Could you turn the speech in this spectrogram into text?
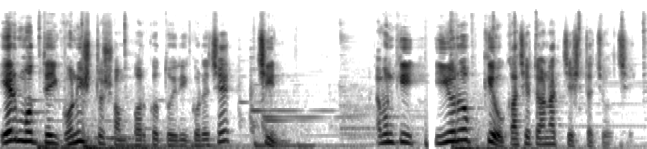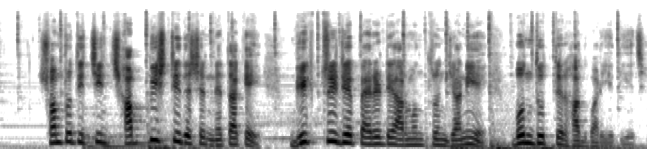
এর মধ্যেই ঘনিষ্ঠ সম্পর্ক তৈরি করেছে চীন। এমনকি ইউরোপকেও কাছে টানার চেষ্টা চলছে। সম্প্রতি চীন ছাব্বিশটি দেশের নেতাকে ভিক্টরি ডে প্যারেডে আমন্ত্রণ জানিয়ে বন্ধুত্বের হাত বাড়িয়ে দিয়েছে।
